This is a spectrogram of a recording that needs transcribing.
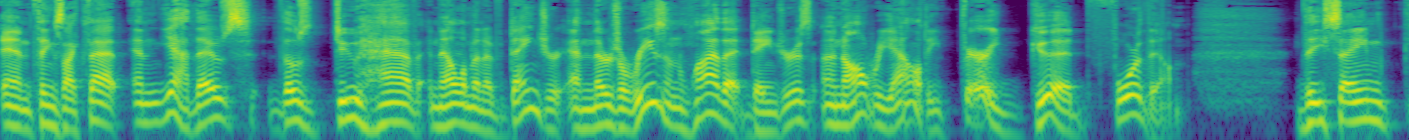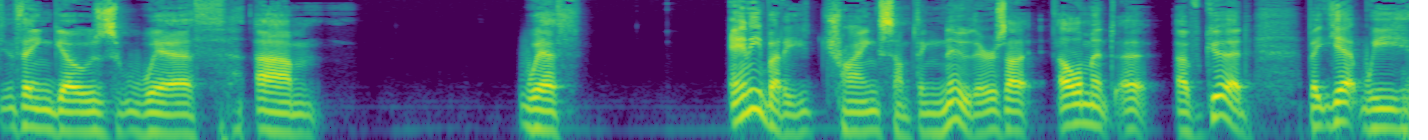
and things like that. And yeah, those, those do have an element of danger. And there's a reason why that danger is in all reality very good for them. The same thing goes with, um, with anybody trying something new. There's an element uh, of good, but yet we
